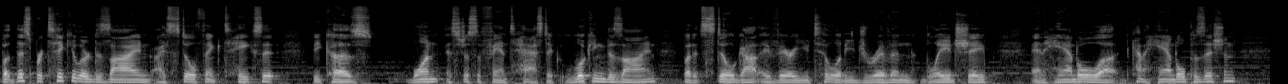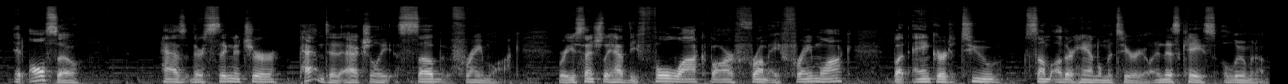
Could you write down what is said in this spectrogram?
But this particular design, I still think takes it because one, it's just a fantastic looking design, but it's still got a very utility driven blade shape and handle, uh, kind of handle position. It also has their signature, patented actually, sub frame lock, where you essentially have the full lock bar from a frame lock, but anchored to some other handle material, in this case, aluminum.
